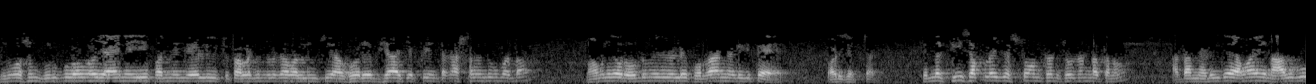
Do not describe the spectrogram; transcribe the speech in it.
దీనికోసం గురుకులంలో జాయిన్ అయ్యి పన్నెండేళ్ళు ఇటు తలకిందులుగా వల్లించి అఘోరేభ్య చెప్పి ఇంత కష్టం ఎందుకు పడ్డాం? మామూలుగా రోడ్డు మీద వెళ్ళి కుర్రాన్ని అడిగితే వాడు చెప్తాడు. కింద టీ సప్లై చేస్తూ ఉంటాడు చూడండి అతను. అతన్ని అడిగితే అమ్మాయి నాలుగు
